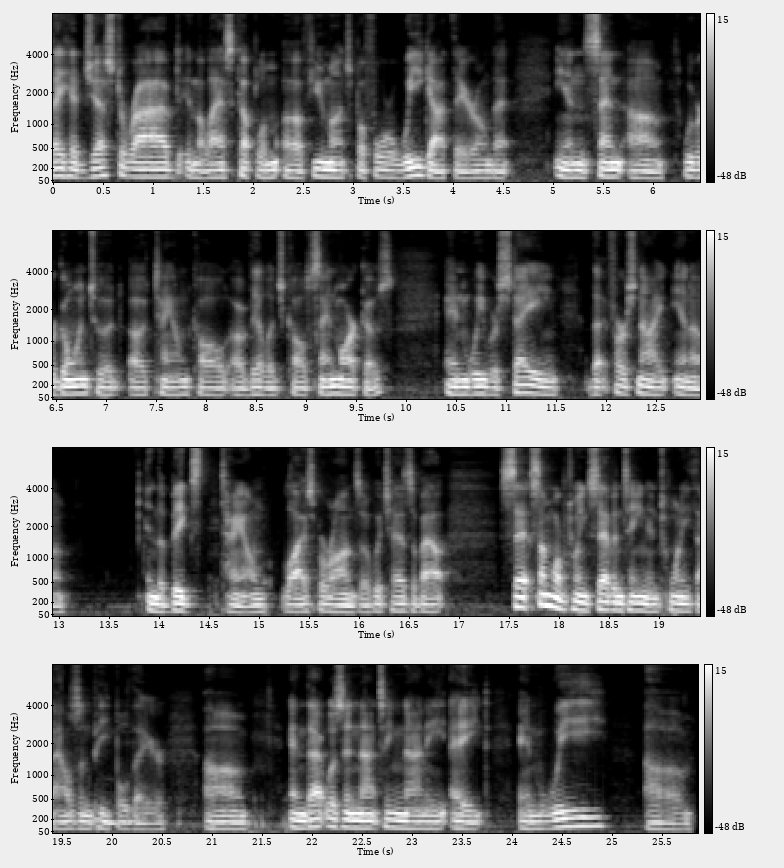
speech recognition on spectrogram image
They had just arrived in the last couple of uh, few months before we got there on that in San. Uh, we were going to a, a town called a village called San Marcos, and we were staying that first night in a in the big town La Esperanza, which has about set somewhere between seventeen and twenty thousand people there, um, and that was in 1998, and we. Um,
